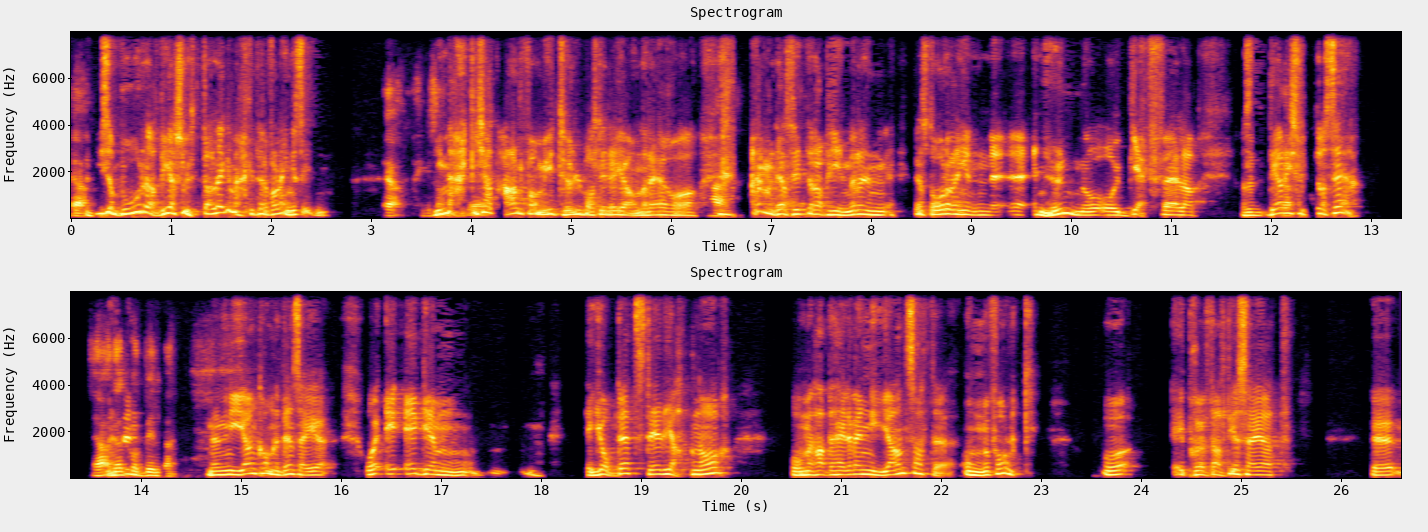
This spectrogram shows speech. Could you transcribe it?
Ja. De som bor der, de har slutta å legge merke til det for lenge siden. Ja, De merker ikke at altfor mye tull borti det hjørnet der. og Der sitter det piner, der står det en, en hund og, og bjeffer, eller altså, Det har de sluttet å se. Ja, det er et godt bilde. Men nyankomne, den sier Og jeg, jeg, jeg jobbet et sted i 18 år, og vi hadde hele veien nye ansatte, unge folk. Og jeg prøvde alltid å si at uh,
